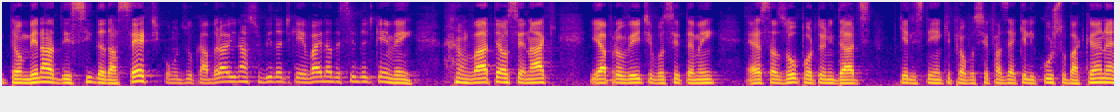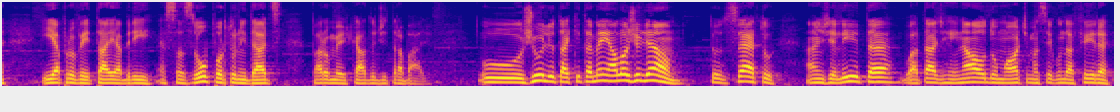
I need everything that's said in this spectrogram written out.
Então, bem na descida da 7, como diz o Cabral, e na subida de quem vai, na descida de quem vem. Vá até o Senac e aproveite você também essas oportunidades que eles têm aqui para você fazer aquele curso bacana e aproveitar e abrir essas oportunidades para o mercado de trabalho. O Júlio está aqui também. Alô, Julião, tudo certo? Angelita, boa tarde, Reinaldo. Uma ótima segunda-feira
